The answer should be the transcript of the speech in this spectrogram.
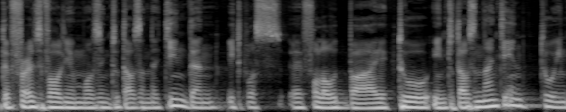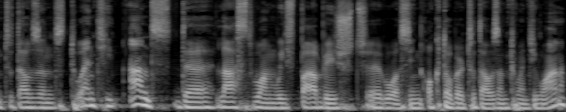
The first volume was in 2018, then it was uh, followed by two in 2019, two in 2020, and the last one we've published uh, was in October 2021.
